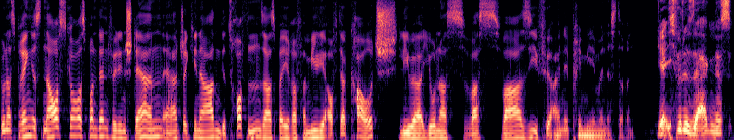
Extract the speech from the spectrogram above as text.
Jonas Breng ist Nahost-Korrespondent für den Stern. Er hat Jacqueline Aden getroffen, saß bei ihrer Familie auf der Couch. Lieber Jonas, was war sie für eine Premierministerin? Ja, ich würde sagen, dass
